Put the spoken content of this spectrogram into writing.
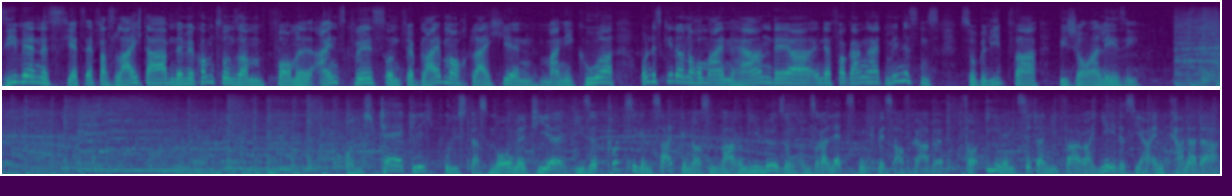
Sie werden es jetzt etwas leichter haben, denn wir kommen zu unserem Formel 1 Quiz und wir bleiben auch gleich hier in Manicourt. Und es geht auch noch um einen Herrn, der in der Vergangenheit mindestens so beliebt war wie Jean Alesi. Und täglich grüßt das Murmeltier. Diese putzigen Zeitgenossen waren die Lösung unserer letzten Quizaufgabe. Vor ihnen zittern die Fahrer jedes Jahr in Kanada.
